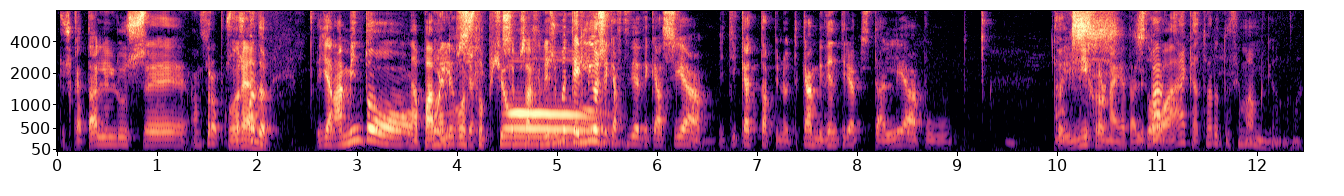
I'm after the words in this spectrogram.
τους κατάλληλους ε, ανθρώπους. Ωραία. Για να μην το. Να πάμε πολύ λίγο ψε- στο πιο- ξεψαχνίζουμε, τελείωσε και αυτή η διαδικασία. Εκεί κάτι ταπεινωτικά 0-3 από την Ιταλία που. Το Εντάξει, ημίχρονα για τα Στο λοιπά. ΆΚΑ τώρα το θυμάμαι και όνομα.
